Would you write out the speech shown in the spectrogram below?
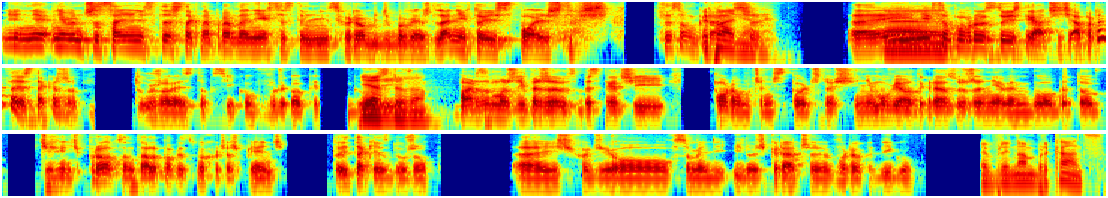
Nie, nie, nie wiem, czy Science też tak naprawdę nie chce z tym nic robić, bo wiesz, dla nich to jest społeczność. To są gracze. E, I nie E, chcą po prostu ich stracić. A prawda jest taka, że dużo jest toksików w Rocket League. Jest dużo. Bardzo możliwe, że by straci sporą część społeczności. Nie mówię od razu, że nie wiem, byłoby to 10%, ale powiedzmy chociaż 5%. To i tak jest dużo, e, jeśli chodzi o w sumie ilość graczy w Rocket League. Every number counts.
